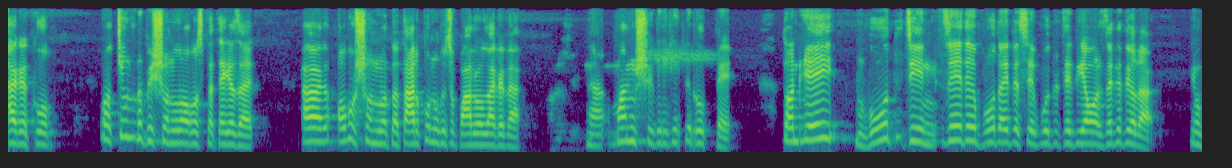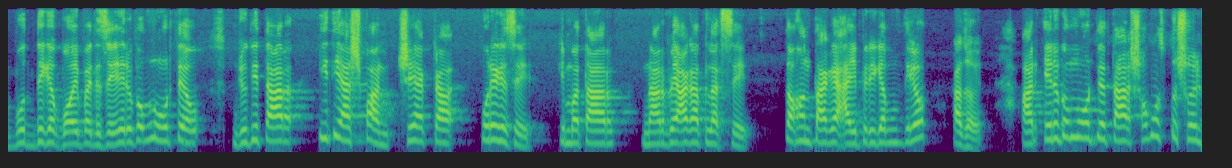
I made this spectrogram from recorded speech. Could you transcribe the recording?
থাকে খুব, প্রচণ্ড বিষণ্ণ অবস্থা থেকে যায়। আর অবসন্নতা তার কোনো কিছু ভালো লাগে না। মানসিক রূপে নেয় তখন এই ভূত জিন, যে ভূত আইতেছে, ভূত দিয়ে আমার যেতে দিও না ভূত দিকে ভয় পাইতেছে, এরকম মুহূর্তেও যদি তার ইতিহাস পান, সে একটা পড়ে গেছে, কিংবা তার নার্ভে আঘাত লাগছে, তখন তাকে হাইপেরিকাম দিলেও কাজ হয়। আর এরকম মুহূর্তে তার সমস্ত শরীর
